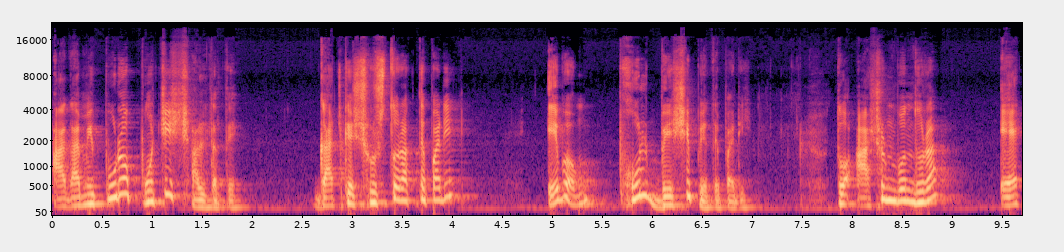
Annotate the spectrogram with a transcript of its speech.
আগামী পুরো পঁচিশ সালটাতে গাছকে সুস্থ রাখতে পারি এবং ফুল বেশি পেতে পারি। তো আসুন বন্ধুরা, এক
